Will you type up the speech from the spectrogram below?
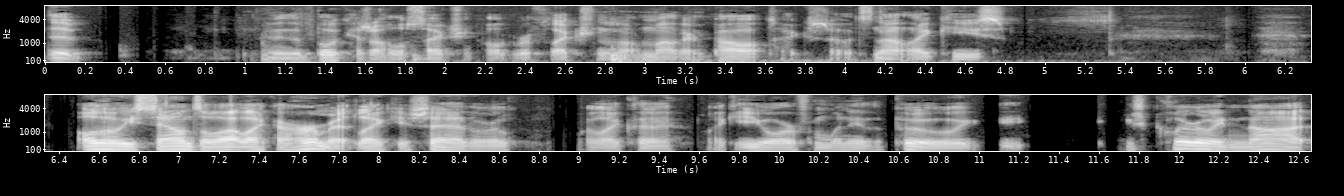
the I mean, the book has a whole section called "Reflections on Modern Politics." So it's not like he's, although he sounds a lot like a hermit, like you said, or or like the like Eeyore from Winnie the Pooh. He, he's clearly not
